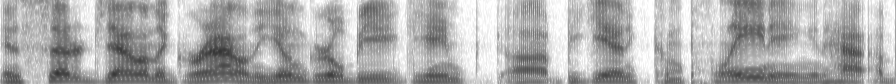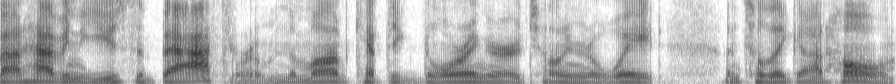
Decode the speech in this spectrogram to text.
and set her down on the ground. The young girl became uh, began complaining and ha- about having to use the bathroom. And The mom kept ignoring her, telling her to wait until they got home.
